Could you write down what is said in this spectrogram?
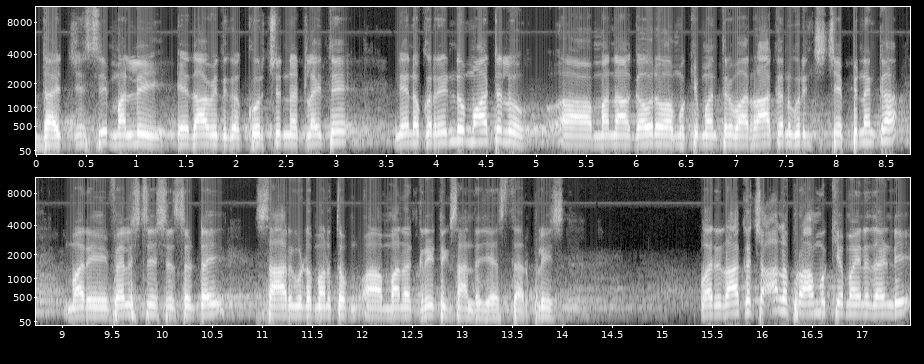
దయచేసి మళ్ళీ యథావిధిగా కూర్చున్నట్లయితే నేను ఒక రెండు మాటలు మన గౌరవ ముఖ్యమంత్రి వారి రాకను గురించి చెప్పినాక మరి ఫెలిస్టేషన్స్ ఉంటాయి. సార్ కూడా మనతో మన గ్రీటింగ్స్ అందజేస్తారు. ప్లీజ్. వారి రాక చాలా ప్రాముఖ్యమైనదండి.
